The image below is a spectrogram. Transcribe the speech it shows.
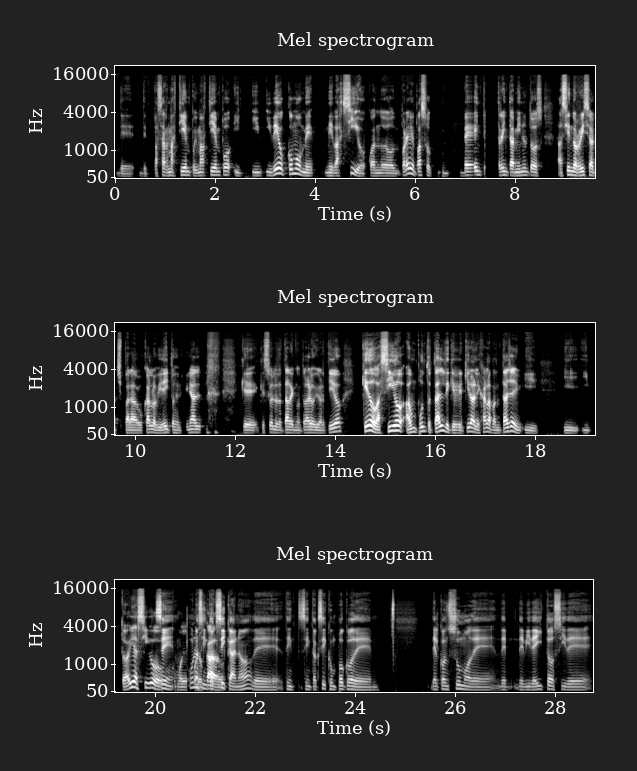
de, pasar más tiempo y más tiempo, y, veo cómo me, vacío cuando por ahí me paso 20, 30 minutos haciendo research para buscar los videitos del final, que, suelo tratar de encontrar algo divertido, quedo vacío a un punto tal de que quiero alejar la pantalla y, todavía sigo sí, uno se intoxica, ¿no? se intoxica un poco de, del consumo de, de, videitos y de,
